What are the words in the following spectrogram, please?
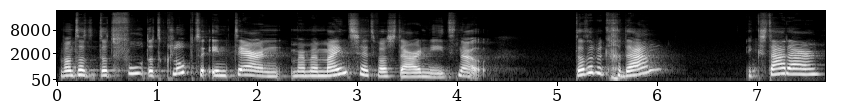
Want dat, dat, voel, dat klopte intern, maar mijn mindset was daar niet. Nou, dat heb ik gedaan. Ik sta daar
